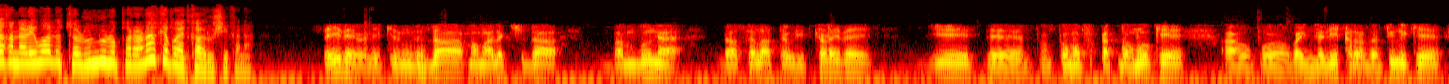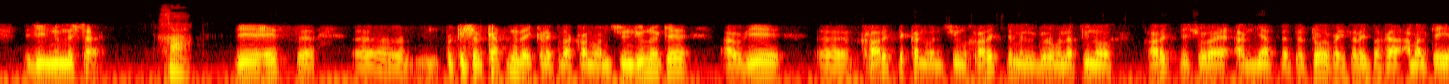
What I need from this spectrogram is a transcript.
دغه نړیوالو تړونونو پرانا کې باید کار وشي کنه صحیح دی ولیکن دا ممالک چې دا بمبونه دا سلا تولید کړی دی یې په موافقتنامو کې او په بینالمللي قراردادونو کې د دې نوم نشته ښه دی اس په کې شرکت نه دی کړی په کنوانسیونونو کې او دی خارج د کنوانسیون خارج د ملګرو ملتونو خارج د شورای امنیت د ټول فیصله څخه عمل کوي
